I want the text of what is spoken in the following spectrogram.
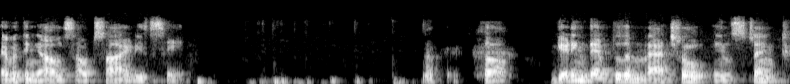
everything else outside is same. Okay. So getting them to the natural instinct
